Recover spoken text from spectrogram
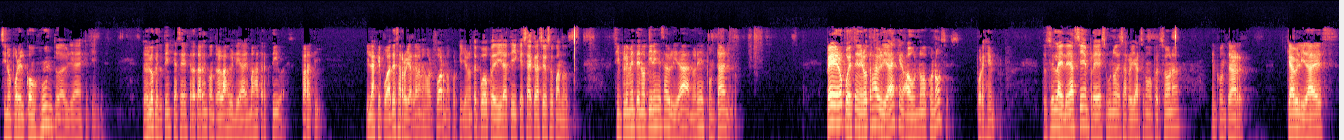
sino por el conjunto de habilidades que tienes. Entonces lo que tú tienes que hacer es tratar de encontrar las habilidades más atractivas para ti y las que puedas desarrollar de la mejor forma, porque yo no te puedo pedir a ti que sea gracioso cuando simplemente no tienes esa habilidad, no eres espontáneo. Pero puedes tener otras habilidades que aún no conoces, por ejemplo. Entonces la idea siempre es uno desarrollarse como persona, encontrar qué habilidades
